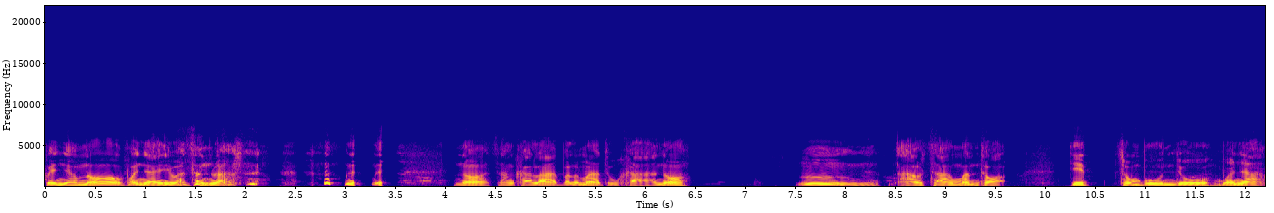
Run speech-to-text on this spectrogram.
เป็นอย่างน้อพ่อใหญ่ว่าสันวาเนาะสังขาราปรมาทุกขาเนาะอืม เอาสร้างมั่นเถอะจิต สมบูรณ์อยู่บ่ยาก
